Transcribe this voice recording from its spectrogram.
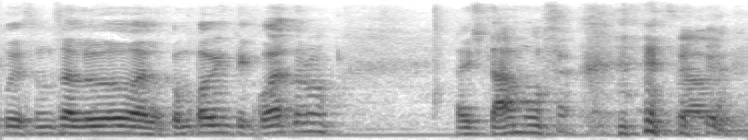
pues un saludo al compa 24. Ahí estamos. ¿Saben?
